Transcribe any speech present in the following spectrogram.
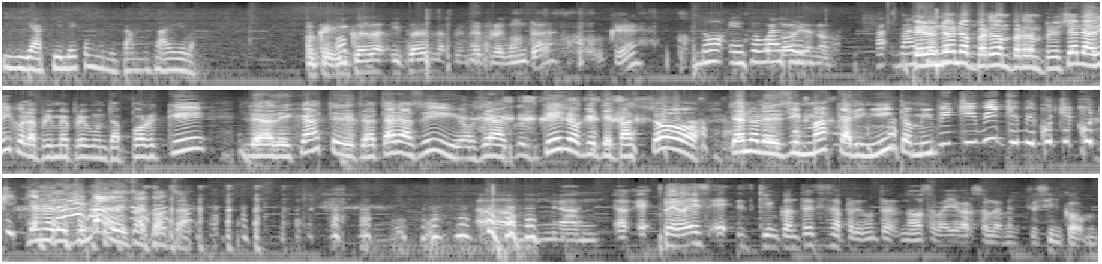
y aquí le comunicamos a Eva. Ok, ¿y cuál, ¿y cuál es la primera pregunta? ¿O ¿Qué? No, eso va a Todavía ser... no. va- va a Pero ser- no, no, perdón, perdón, pero ya la dijo la primera pregunta. ¿Por qué la dejaste de tratar así? O sea, ¿qué es lo que te pasó? Ya no le decís más cariñito, mi bichi bichi, mi cuchi cuchi. Ya no le decís más de esa cosa. Um, um, eh, pero es, es- quien conteste esa pregunta no se va a llevar solamente cinco,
